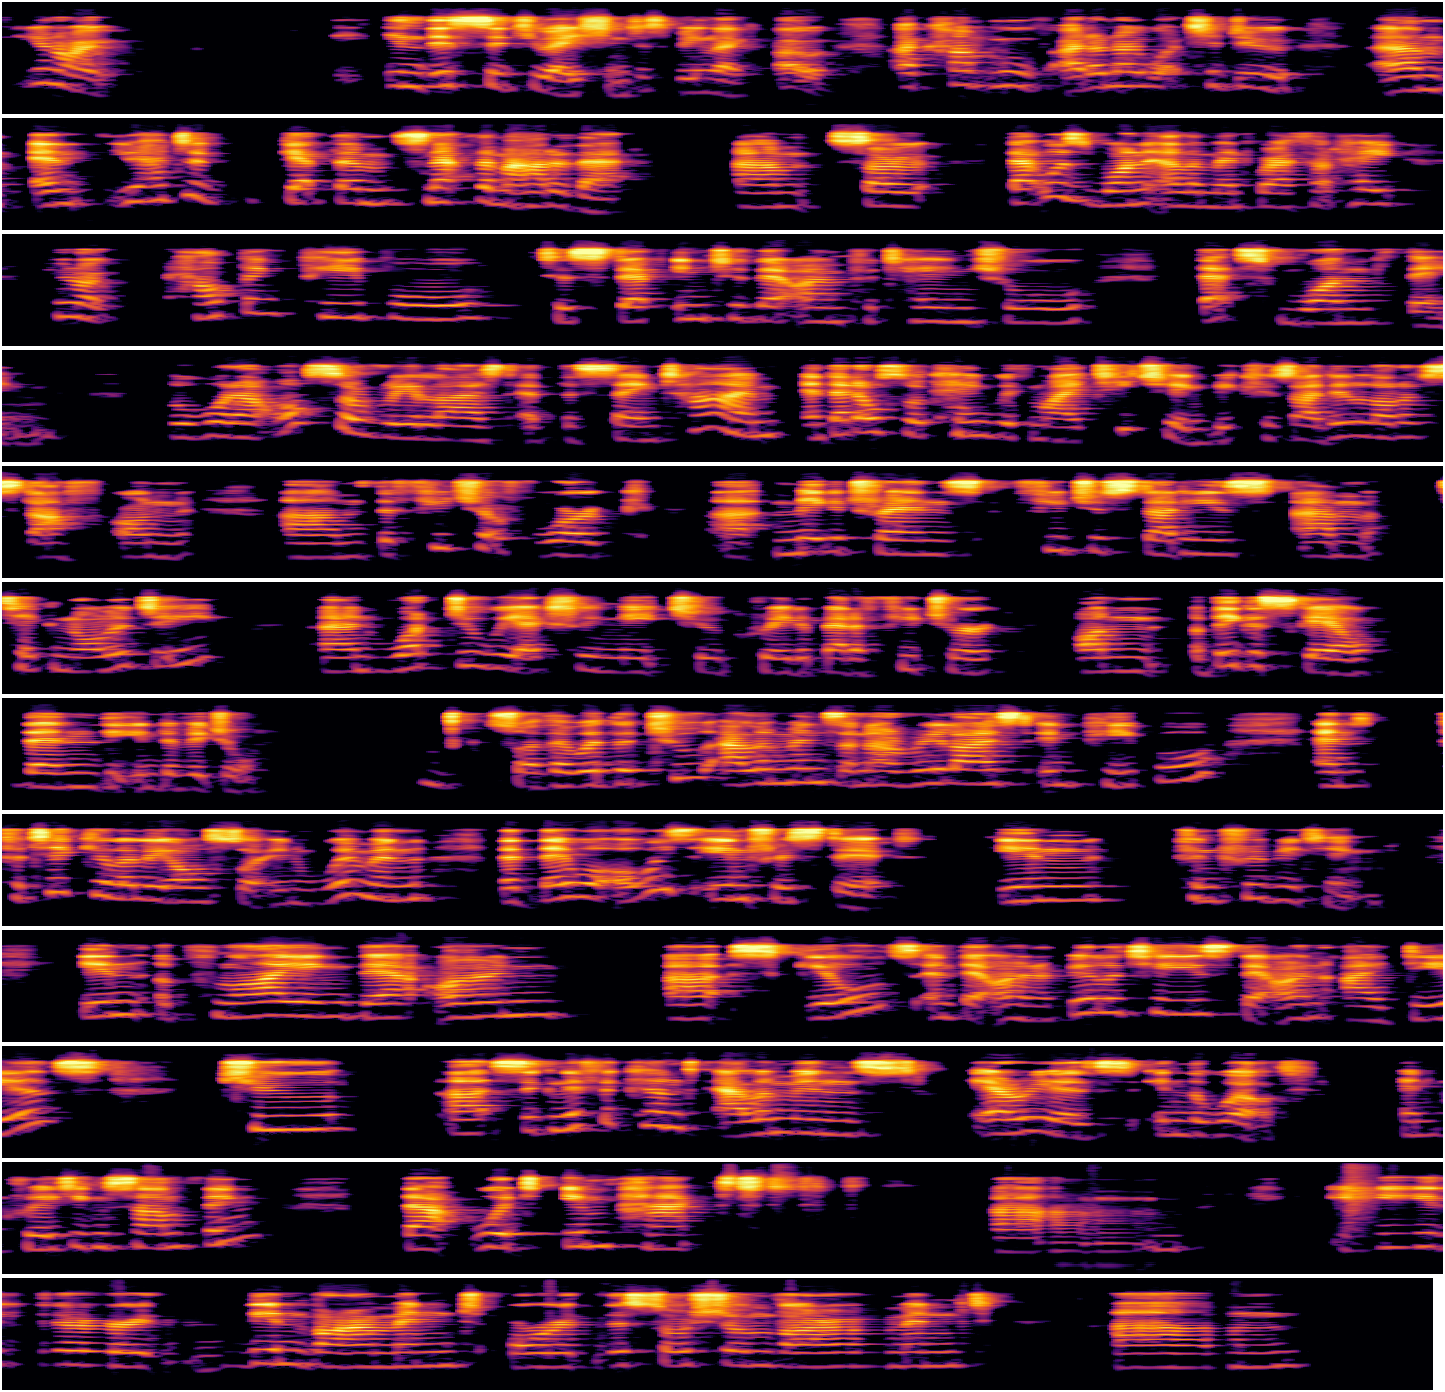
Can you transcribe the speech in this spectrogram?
you know, in this situation, just being like, oh, I can't move, I don't know what to do. Um, and you had to get them, snap them out of that. Um, so that was one element where I thought, hey, you know, helping people to step into their own potential, that's one thing. But what I also realized at the same time, and that also came with my teaching because I did a lot of stuff on um, the future of work, uh, megatrends, future studies, um, technology, and what do we actually need to create a better future on a bigger scale than the individual. So there were the two elements, and I realized in people, and particularly also in women, that they were always interested in contributing, in applying their own uh, skills and their own abilities, their own ideas to uh, significant elements, areas in the world, and creating something that would impact um, either the environment or the social environment um,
